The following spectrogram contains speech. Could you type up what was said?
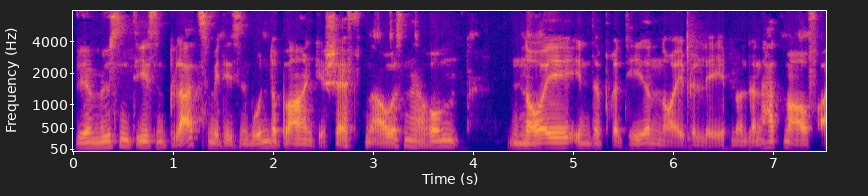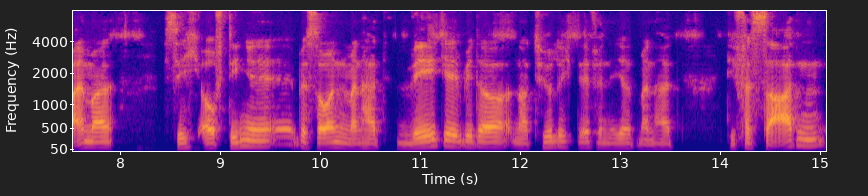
wir müssen diesen Platz mit diesen wunderbaren Geschäften außen herum neu interpretieren, neu beleben. Und dann hat man auf einmal sich auf Dinge besonnen. Man hat Wege wieder natürlich definiert. Man hat die Fassaden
